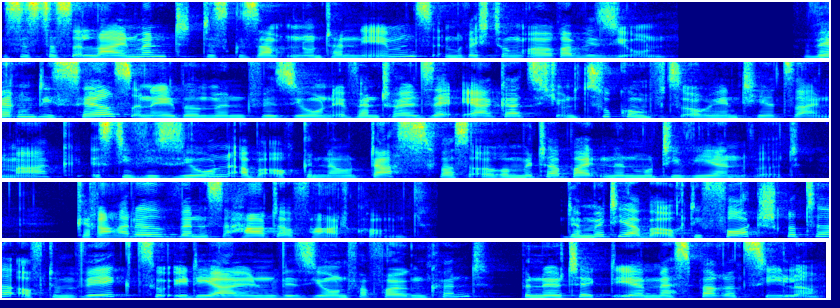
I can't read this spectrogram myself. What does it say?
Es ist das Alignment des gesamten Unternehmens in Richtung eurer Vision. Während die Sales Enablement Vision eventuell sehr ehrgeizig und zukunftsorientiert sein mag, ist die Vision aber auch genau das, was eure Mitarbeitenden motivieren wird. Gerade wenn es hart auf hart kommt. Damit ihr aber auch die Fortschritte auf dem Weg zur idealen Vision verfolgen könnt, benötigt ihr messbare Ziele.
